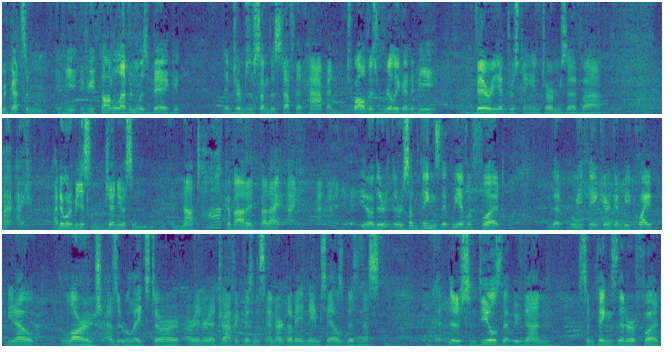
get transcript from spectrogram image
We've got some. If you if you thought 11 was big, in terms of some of the stuff that happened, 12 is really going to be very interesting in terms of. Uh, I, I, don't want to be disingenuous and not talk about it, but I, I, I you know, there, there are some things that we have afoot that we think are going to be quite, you know, large as it relates to our, our internet traffic business and our domain name sales business. There's some deals that we've done, some things that are afoot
